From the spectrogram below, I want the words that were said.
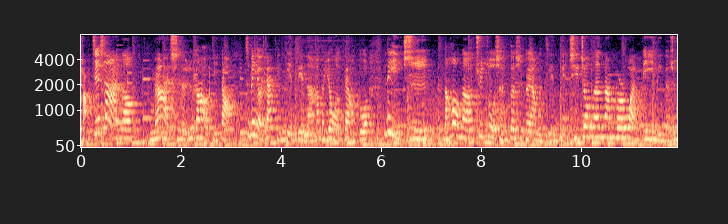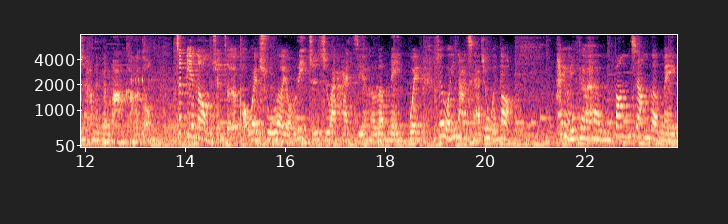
好，接下来呢，我们要来吃的就是刚刚有提到，这边有一家甜点店呢，他们用了非常多荔枝，然后呢去做成各式各样的甜点，其中呢 number one 第一名的就是他们的马卡龙。这边呢，我们选择的口味除了有荔枝之外，还结合了玫瑰，所以我一拿起来就闻到它有一个很芳香的玫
